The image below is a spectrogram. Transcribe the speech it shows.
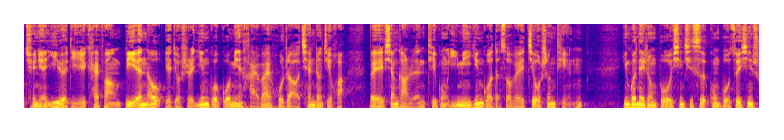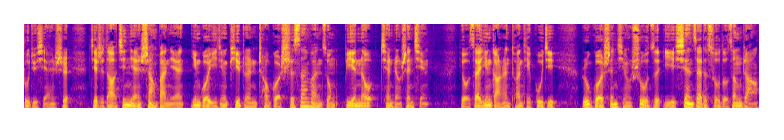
去年一月底开放 BNO，也就是英国国民海外护照签证计划，为香港人提供移民英国的所谓救生艇。英国内政部星期四公布最新数据显示，截止到今年上半年，英国已经批准超过十三万宗 BNO 签证申请。有在英港人团体估计，如果申请数字以现在的速度增长，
